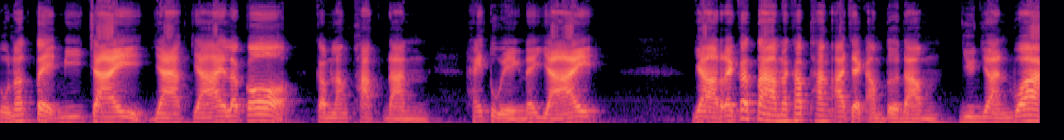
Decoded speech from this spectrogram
ตัวนักเตะมีใจอยากย้ายแล้วก็กำลังผลักดันให้ตัวเองได้ย้าย อย่างไรก็ตามนะครับทางอาแจกอัมเตอร์ดัมยืนยันว่า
